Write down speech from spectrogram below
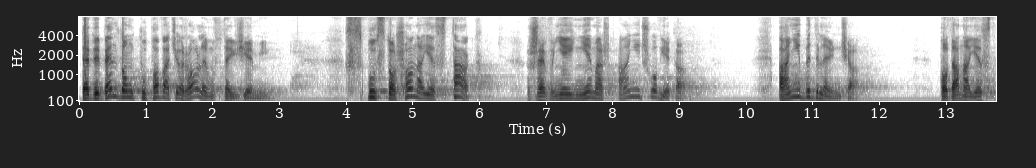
Wtedy będą kupować rolę w tej ziemi. Spustoszona jest tak, że w niej nie masz ani człowieka, ani bydlęcia. Podana jest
